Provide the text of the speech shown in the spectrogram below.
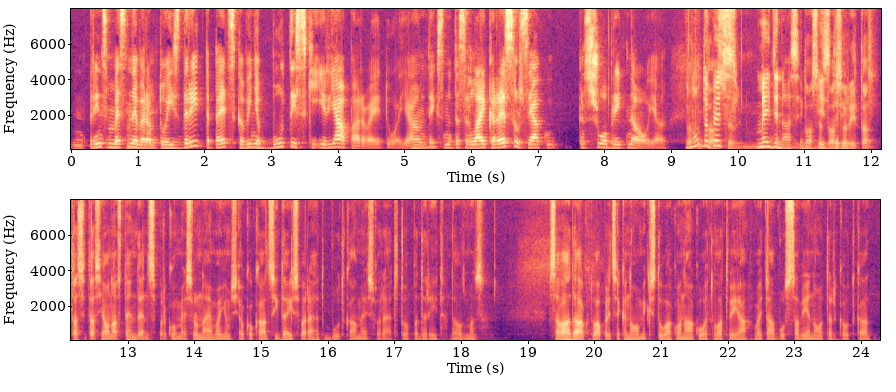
Principā mēs mm -hmm. nevaram to izdarīt, tāpēc ka viņa būtiski ir jāpārveido. Ja? Mm -hmm. Un, teiksim, nu, tas ir laika resurss, ja, kas šobrīd nav. Ja? Nu, tāpēc ir, mēģināsim tas ir izdarīt. Tas, arī tā, tas ir tās jaunās tendences, par ko mēs runājam. Vai jums jau kaut kādas idejas varētu būt, kā mēs varētu to padarīt daudz maz savādāku, to aprits ekonomikas tuvāko nākotni Latvijā? Vai tā būs savienota ar kaut kādu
